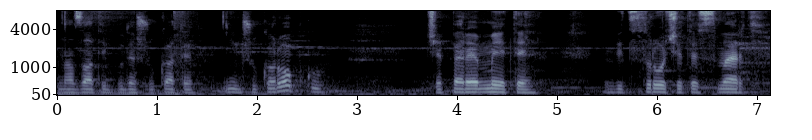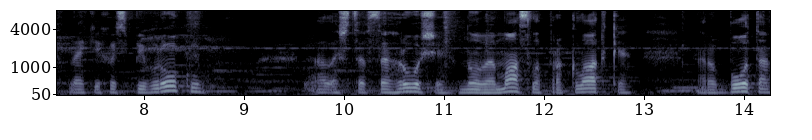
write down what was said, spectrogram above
назад і буде шукати іншу коробку, чи перемити, відсрочити смерть на якихось півроку. Але ж це все гроші, нове масло, прокладки, робота.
